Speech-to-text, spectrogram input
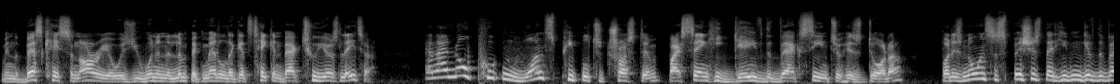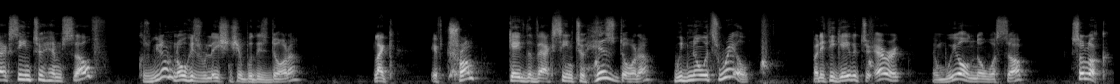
I mean, the best case scenario is you win an Olympic medal that gets taken back two years later. And I know Putin wants people to trust him by saying he gave the vaccine to his daughter, but is no one suspicious that he didn't give the vaccine to himself? Because we don't know his relationship with his daughter. Like, if Trump gave the vaccine to his daughter, we'd know it's real. But if he gave it to Eric, then we all know what's up. So look,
